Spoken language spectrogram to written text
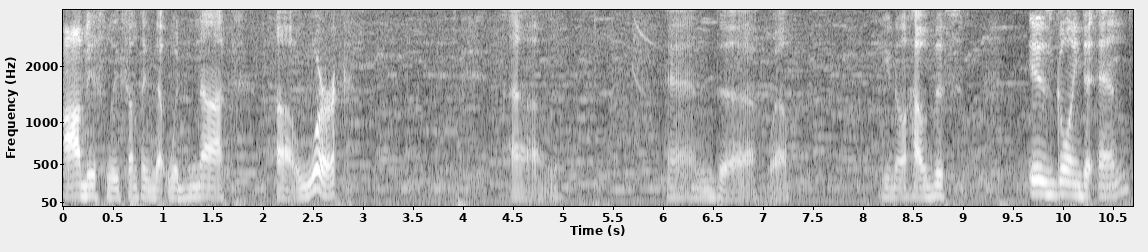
obviously something that would not uh, work. Um, and uh, well, you know how this is going to end.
